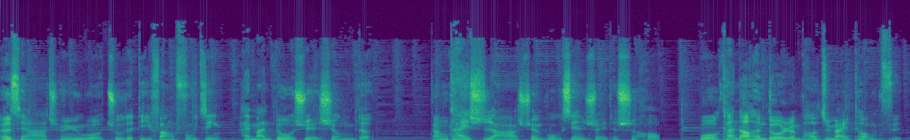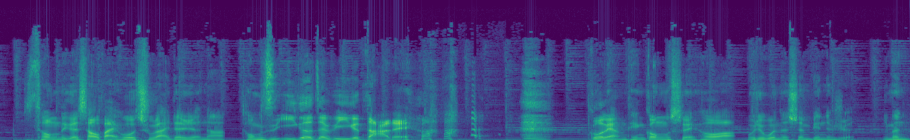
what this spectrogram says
而且啊，成于我住的地方附近还蛮多学生的。刚开始啊，宣布限水的时候，我看到很多人跑去买桶子，从那个小百货出来的人啊，桶子一个再比一个大的。过两天供水后啊，我就问了身边的人：“你们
